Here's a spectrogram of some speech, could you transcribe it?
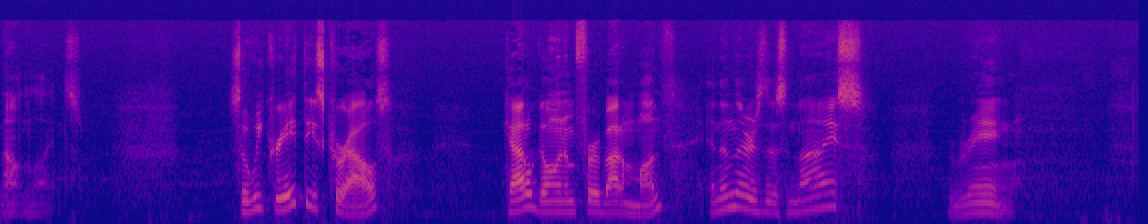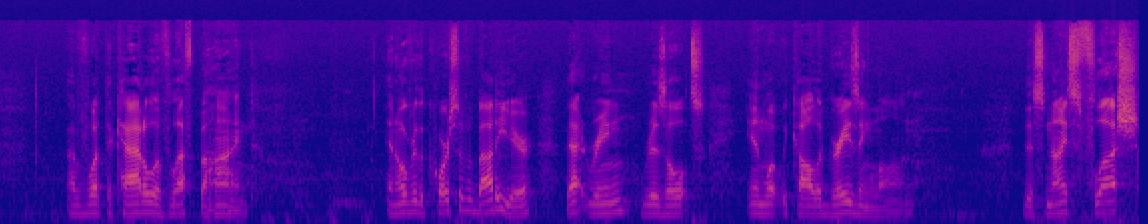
mountain lions. So, we create these corrals, cattle go in them for about a month, and then there's this nice ring of what the cattle have left behind. And over the course of about a year, that ring results in what we call a grazing lawn. This nice flush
